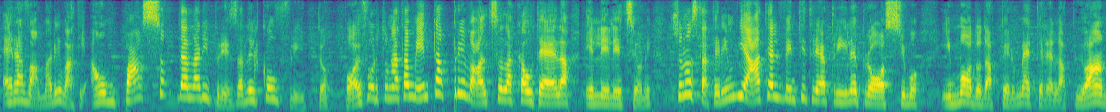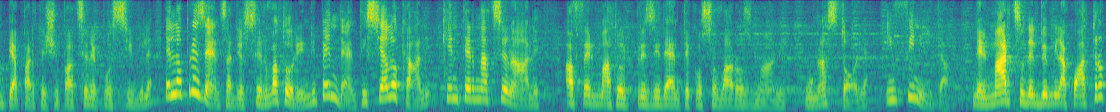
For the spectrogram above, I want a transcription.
eravamo arrivati a un passo dalla ripresa del conflitto. Poi fortunatamente ha prevalso la cautela e le elezioni sono state rinviate al 23 aprile prossimo in modo da permettere la più ampia partecipazione possibile e la presenza di osservatori indipendenti sia locali che internazionali, internazionali ha affermato il presidente kosovaro Osmani. Una storia infinita. Nel marzo del 2004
